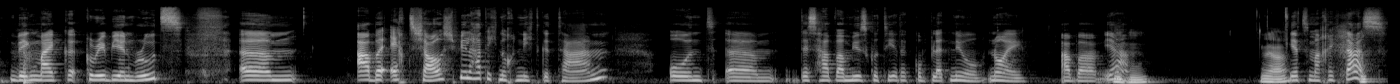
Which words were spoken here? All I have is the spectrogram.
wegen meiner Caribbean Roots. Ähm, aber echt Schauspiel hatte ich noch nicht getan und ähm, deshalb war Musical Theater komplett new, neu. Aber ja, Ja. jetzt mache ich das.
